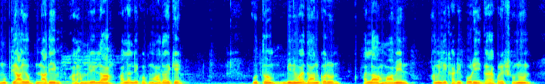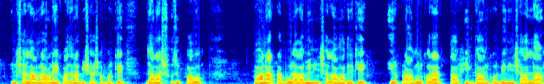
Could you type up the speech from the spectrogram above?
মুফতি আয়ুব নাদিম, আলহামদুলিল্লাহ, আল্লাহ লেখক মহোদয়কে উত্তম বিনিময় দান করুন। আল্লাহ মামিন আমি লেখাটি পড়ি, দয়া করে শুনুন। ইনশাল্লাহ আমরা অনেক অজানা বিষয় সম্পর্কে জানার সুযোগ পাব। মহান রাব্বুল আলমিন ইনশাল্লাহ আমাদেরকে এর উপর আমল করার তৌফিক দান করবেন ইনশাআল্লাহ।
